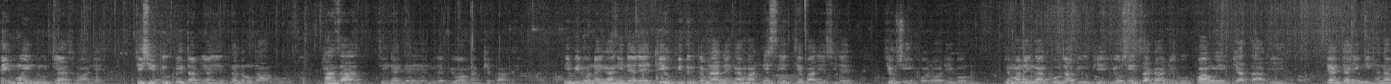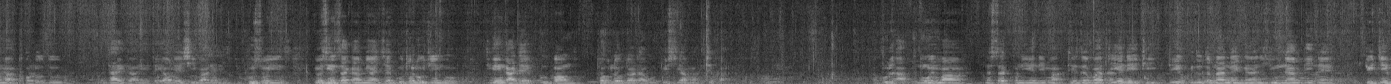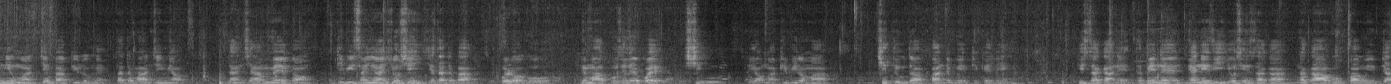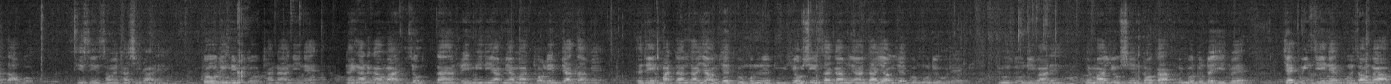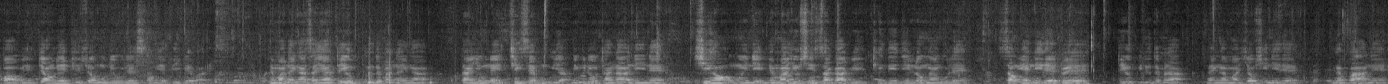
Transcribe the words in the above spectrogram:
တိမ်မွေ့နူးကြံစွာနဲ့ကြည့်ရှိသူပြည်သားများရဲ့နှလုံးသားကိုဖန်ဆားစေနိုင်တယ်လို့လည်းပြောရမှာဖြစ်ပါတယ်။မိမိတို့နိုင်ငံအနေနဲ့လည်းတရုတ်ပြည်သူ့သမ္မတနိုင်ငံမှာနှစ်စဉ်ကျင်းပရရှိတဲ့ ရုပ်ရှင်ပွဲတော်တွေကိုမြန်မာနိုင်ငံကိုစားပြုအဖြစ်ရုပ်ရှင်ဇာတ်ကားတွေကိုပါဝင်ပြသပြီးကြံကြံရုပ်ဤဌာနမှခေါ်လို့သူအတိုင်းကားတွေတက်ရောက်ရရှိပါတယ်။ခုဆိုရင်ရုပ်ရှင်ဇာတ်ကားများရက်ကူးထုတ်လုပ်ခြင်းကိုဒီကင်ကားတဲ့ပူပေါင်းထုတ်လုပ်လာတာကိုတွေ့ရှိရမှာဖြစ်ပါတယ်။အခုလနိုဝင်ဘာ29ရက်နေ့မှဒီဇင်ဘာ10ရက်နေ့အထိတရုတ်ပြည်သူ့သမ္မတနိုင်ငံယူနန်ပြည်နယ်တွီတင်းမြို့မှာကျင်းပပြုလုပ်မဲ့တတ္တမကျင်းမြောက်လန်ချမ်းမဲကောင်အပြည်ပြည်ဆိုင်ရာရုပ်ရှင်ရတတပ ပွဲတော်ကိုမြန်မာကိုယ်စားလှယ်ဖွဲ့ရှိဦးတယောက်မှဖြစ်ပြီးတော့မှချစ်သူတာပန်းတပင်ဖြစ်ခဲ့တယ်ဒီဇာတ်ကားနဲ့တပင်းနဲ့ညနေစီရုပ်ရှင်ဇာတ်ကားနှစ်ကားကိုပါဝင်ပြသဖို့စီစဉ်ဆောင်ရွက်ထားရှိပါတယ်တို့ဒီမိမိတို့ဌာနအနေနဲ့နိုင်ငံတကာမှရုပ်သံလွှင့်မီဒီယာများမှာထုတ်လွှင့်ပြသမဲ့သတင်းမှတ်တမ်းလာရောက်ရက်ကူးမှုတွေနဲ့အတူရုပ်ရှင်ဇာတ်ကားများလာရောက်ရက်ကူးမှုတွေကိုလည်းကျူးစုနေပါတယ်မြမရုပ်ရှင်လောကဖွံ့ဖြိုးတိုးတက်ရေးအတွက် ကြက်ကွင်းကြီးနဲ့ဝန်ဆောင်ကအပါအဝင်ပြောင်းလဲဖြည့်လျှော့မှုတွေကိုလည်းဆောင်ရွက်ပေးခဲ့ပါတယ်မြန်မာနိုင်ငံဆိုင်ရာတရုတ်ပြည်သူ့နိုင်ငံတန်ယုံနဲ့ချိတ်ဆက်မှုအရမိမိတို့ဌာနအနေနဲ့ရှေးဟောင်းအမွေနဲ့မြမရုပ်ရှင်ဇာတ်ကားတွေထင်းထင်းချင်းလုပ်ငန်းကိုလည်းဆောင်ရွက်နေတဲ့အတွက်တရုတ်ပြည်သူ့သမ္မတနိုင်ငံမှာရောက်ရှိနေတဲ့ငပားနဲ့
